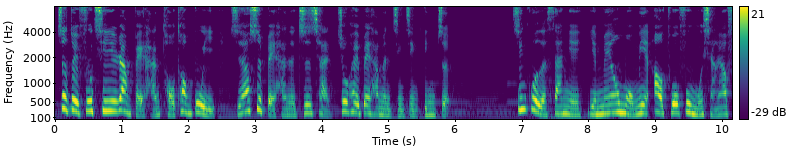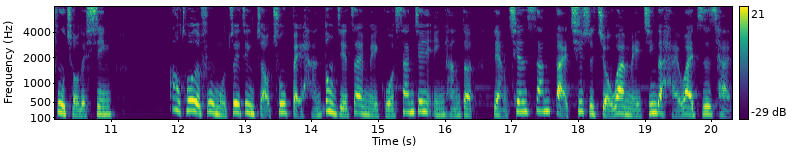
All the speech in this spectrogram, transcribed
这对夫妻让北韩头痛不已，只要是北韩的资产，就会被他们紧紧盯着。经过了三年，也没有抹灭奥托父母想要复仇的心。奥托的父母最近找出北韩冻结在美国三间银行的两千三百七十九万美金的海外资产。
